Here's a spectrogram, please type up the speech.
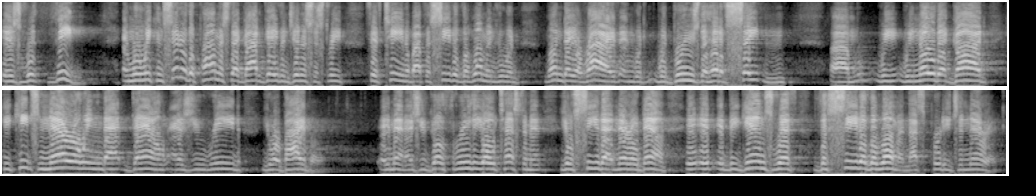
is with thee. And when we consider the promise that God gave in Genesis 3.15 about the seed of the woman who would one day arrive and would, would bruise the head of Satan, um, we, we know that God, he keeps narrowing that down as you read your Bible. Amen. As you go through the Old Testament, you'll see that narrowed down. It, it, it, begins with the seed of the woman. That's pretty generic.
